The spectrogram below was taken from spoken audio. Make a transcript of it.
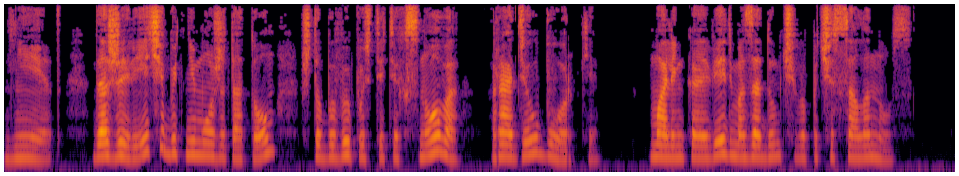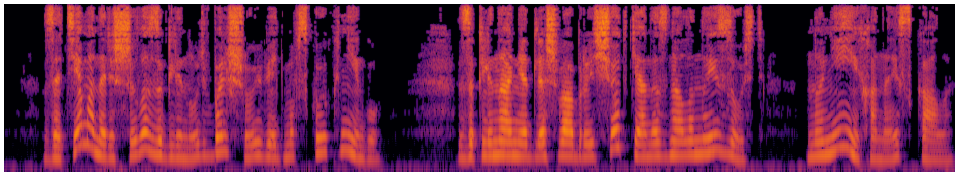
Нет, даже речи быть не может о том, чтобы выпустить их снова ради уборки. Маленькая ведьма задумчиво почесала нос. Затем она решила заглянуть в большую ведьмовскую книгу. Заклинания для швабры и щетки она знала наизусть, но не их она искала.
